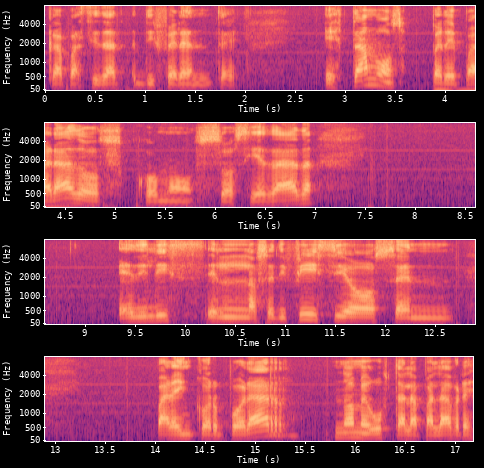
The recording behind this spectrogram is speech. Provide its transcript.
capacidad diferente. ¿Estamos preparados como sociedad en los edificios, para incorporar, no me gusta la palabra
